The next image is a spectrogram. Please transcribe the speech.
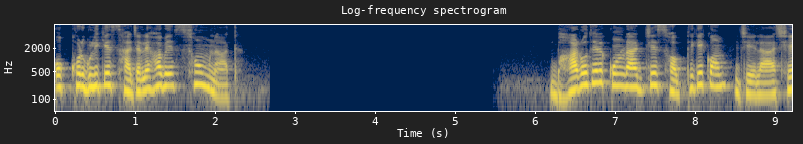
অক্ষরগুলিকে সাজালে হবে সোমনাথ। ভারতের কোন রাজ্যে সবথেকে কম জেলা আছে?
